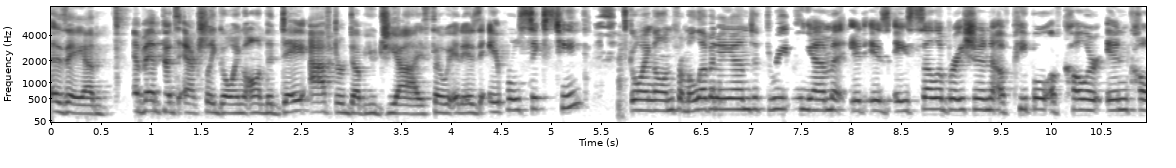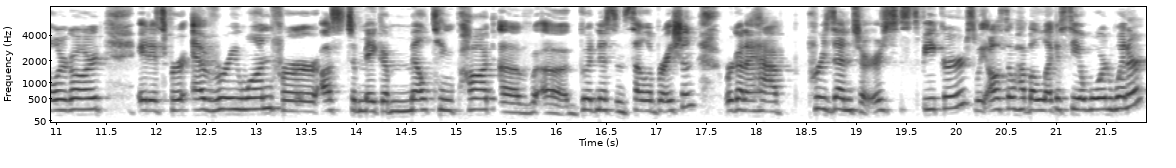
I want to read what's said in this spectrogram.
as a um, event that's actually going on the day after WGI. So it is April 16th. It's going on from 11 a.m. to 3 p.m. It is a celebration of people of color in Color Guard. It is for everyone, for us to make a melting pot of uh, goodness and celebration. We're going to have presenters, speakers. We also have a Legacy Award winner.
